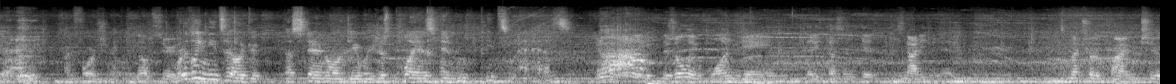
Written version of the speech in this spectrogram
Yeah, unfortunately. No, seriously. Really needs a, like a, a standalone game where you just play as him and beat some ass. You know, only- there's only one game that he doesn't get. He's not even in. It's Metroid Prime 2.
